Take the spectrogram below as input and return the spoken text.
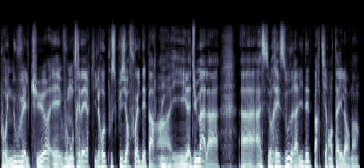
pour une nouvelle cure. Et vous montrez d'ailleurs qu'il repousse plusieurs fois le départ. hein. Il a du mal à, à- à se résoudre à l'idée de partir en Thaïlande. hein.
